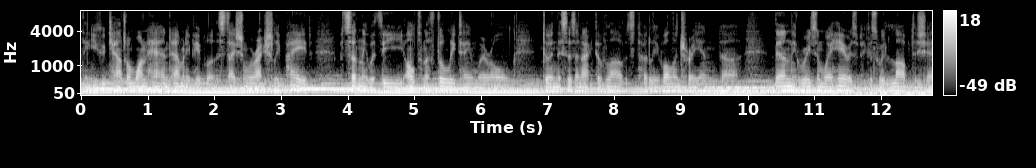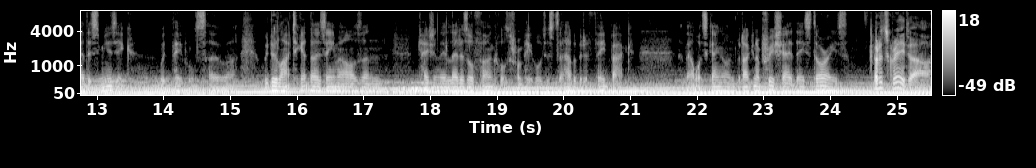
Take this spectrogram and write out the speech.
I think you could count on one hand how many people at the station were actually paid, but certainly with the Ultima Thule team, we're all doing this as an act of love. It's totally voluntary, and uh, the only reason we're here is because we love to share this music with people. So uh, we do like to get those emails and occasionally letters or phone calls from people just to have a bit of feedback about what's going on. But I can appreciate these stories. But it's great. Uh,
